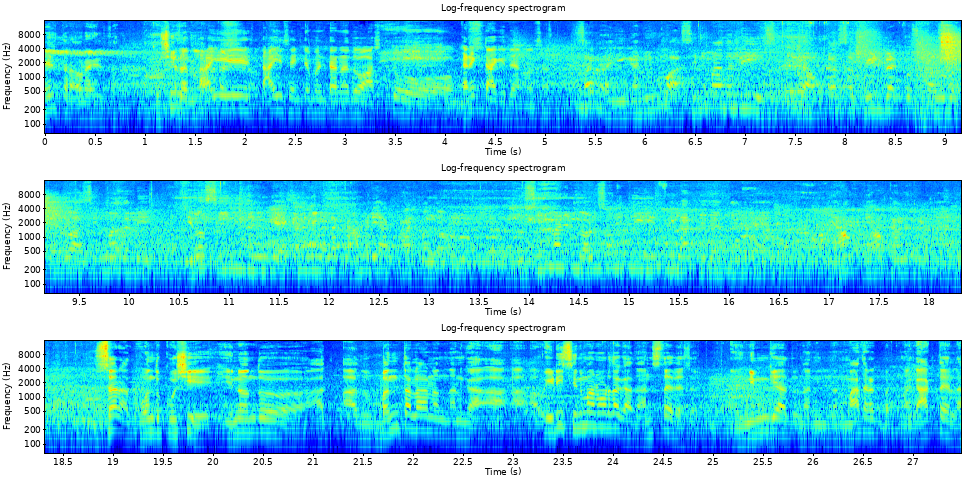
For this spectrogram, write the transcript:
ಹೇಳ್ತಾರೆ ಅವರೇ ಹೇಳ್ತಾರೆ. ಖುಷಿ ತಾಯಿ ತಾಯಿ ಸೆಂಟಿಮೆಂಟ್ ಅನ್ನೋದು ಅಷ್ಟು ಕನೆಕ್ಟ್ ಆಗಿದೆ ಅನ್ನೋ ಸರ್. ಸರ್ ಈಗ ನೀವು ಆ ಸಿನಿಮಾದಲ್ಲಿ ಸಿಕ್ಕಿದ ಅವಕಾಶ ಫೀಡ್ಬ್ಯಾಕ್ ಕೊಟ್ಟು ಆ ಸಿನಿಮಾದಲ್ಲಿ ಇರೋ ಸೀನಿಂದ ನಿಮಗೆ ಯಾಕಂದ್ರೆ ನೀವೆಲ್ಲ ಕಾಮಿಡಿ ಮಾಡಿ ಬಂದವರು. ಸಿನಿಮಾ ನಿಮ್ಗೆ ಅಳಿಸೋ ರೀತಿ ಫೀಲ್ ಆಗ್ತಿದೆ ಅಂತಂದರೆ ಯಾವ ಯಾವ ಕಾರಣ ಸರ್ ಅದು ಒಂದು ಖುಷಿ. ಇನ್ನೊಂದು ಅದು ಅದು ಬಂತಲ್ಲ ನನ್ನ ನನಗೆ ಇಡೀ ಸಿನಿಮಾ ನೋಡಿದಾಗ ಅದು ಅನಿಸ್ತಾ ಇದೆ ಸರ್. ನಿಮಗೆ ಅದು ನನ್ನ ನನ್ನ ಮಾತಾಡಕ್ಕೆ ಬರ್ ನನಗೆ ಆಗ್ತಾ ಇಲ್ಲ.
